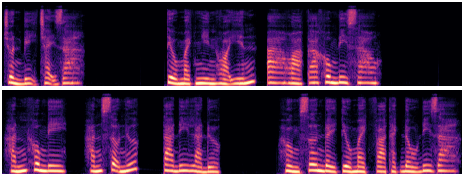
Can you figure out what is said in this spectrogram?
chuẩn bị chạy ra. Tiểu Mạch nhìn Hòa Yến, a Hòa ca không đi sao? Hắn không đi, hắn sợ nước, ta đi là được. Hồng Sơn đẩy Tiểu Mạch và Thạch Đầu đi ra.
